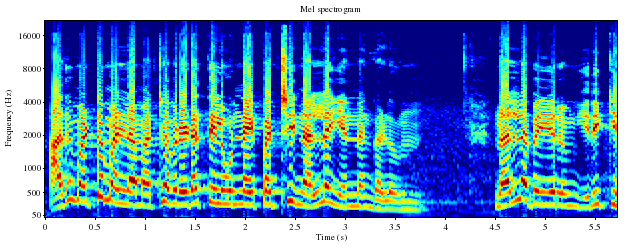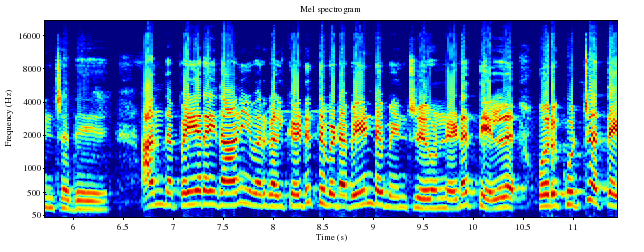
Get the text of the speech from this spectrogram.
அது மட்டுமல்ல மற்றவரிடத்தில் உன்னை பற்றி நல்ல எண்ணங்களும் நல்ல பெயரும் இருக்கின்றது. அந்த பெயரை தான் இவர்கள் கெடுத்துவிட வேண்டும் என்று உன்னிடத்தில் ஒரு குற்றத்தை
